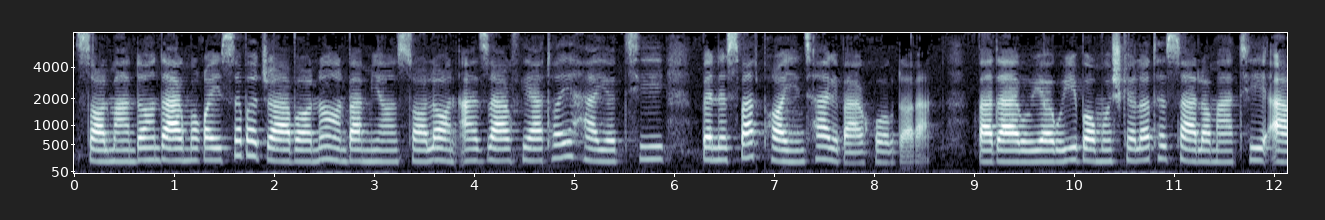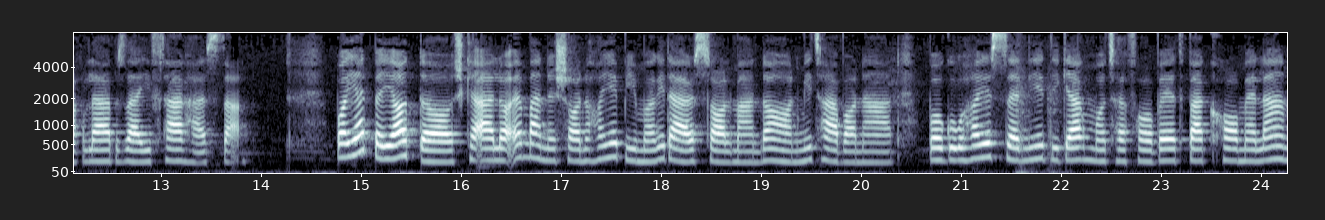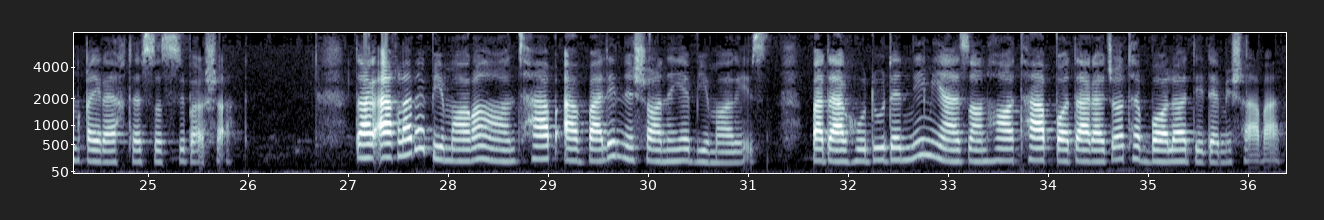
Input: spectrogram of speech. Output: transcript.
سالمندان در مقایسه با جوانان و میان سالان از ظرفیت های حیاتی به نسبت پایین تری برخوردارند و در رویارویی با مشکلات سلامتی اغلب ضعیفتر هستند. باید به یاد داشت که علائم و نشانه های بیماری در سالمندان می تواند با گروه های سنی دیگر متفاوت و کاملا غیر اختصاصی باشد. در اغلب بیماران تب اولین نشانه بیماری است و در حدود نیمی از آنها تب با درجات بالا دیده می شود.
